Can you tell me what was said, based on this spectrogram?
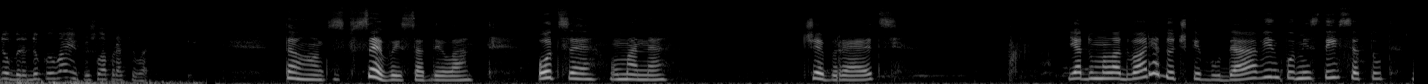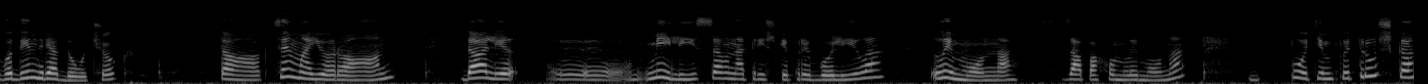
Добре, допиваю і пішла працювати. Так, все висадила. Оце у мене чебрець. Я думала, два рядочки буде, а він помістився тут в один рядочок. Так, це майоран. Далі е, міліса, вона трішки приболіла, лимонна з запахом лимона. Потім петрушка,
